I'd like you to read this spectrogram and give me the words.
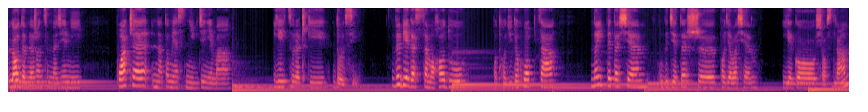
lodem leżącym na ziemi, płacze, natomiast nigdzie nie ma jej córeczki Dulcie. Wybiega z samochodu, podchodzi do chłopca, no i pyta się, gdzie też y, podziała się jego siostra.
